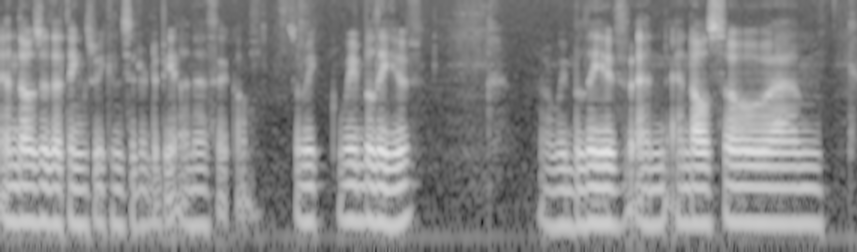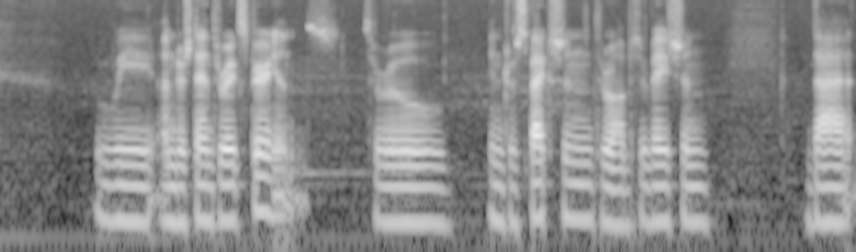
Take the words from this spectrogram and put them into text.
And those are the things we consider to be unethical. So we, we believe, we believe and, and also um, we understand through experience, through introspection, through observation, that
